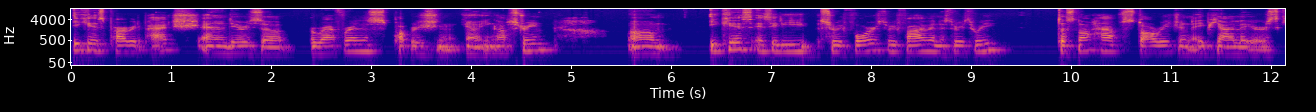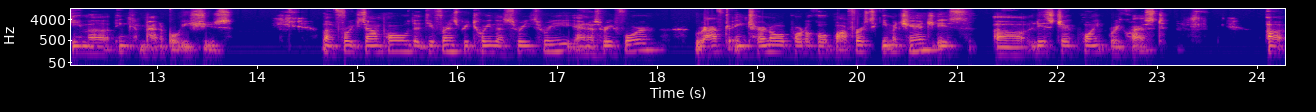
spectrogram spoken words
EKS private patch, and there is a reference published in, uh, in upstream. Um, EKS etcd 3.4, 3.5, and 3.3 does not have storage and API layer schema incompatible issues. Uh, for example, the difference between the 3.3 and the 3.4 Raft internal protocol buffer schema change is uh, lease checkpoint request. Uh,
